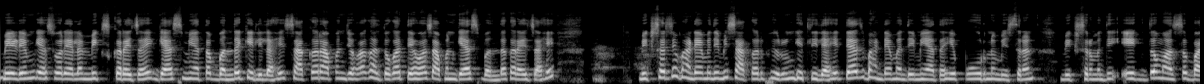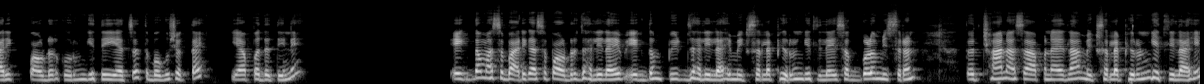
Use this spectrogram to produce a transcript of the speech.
मिडियम गॅसवर याला मिक्स करायचं आहे. गॅस मी आता बंद केलेला आहे. साखर आपण जेव्हा घालतो का तेव्हाच आपण गॅस बंद करायचा आहे. मिक्सरच्या भांड्यामध्ये मी साखर फिरून घेतलेली आहे. त्याच भांड्यामध्ये मी आता हे पूर्ण मिश्रण मिक्सरमध्ये एकदम असं बारीक पावडर करून घेते याचं. तर बघू शकताय या पद्धतीने एकदम असं बारीक असं पावडर झालेलं आहे एकदम पीठ झालेलं आहे मिक्सरला फिरून घेतलेलं आहे सगळं मिश्रण. तर छान असं आपण याला मिक्सरला फिरून घेतलेलं आहे.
